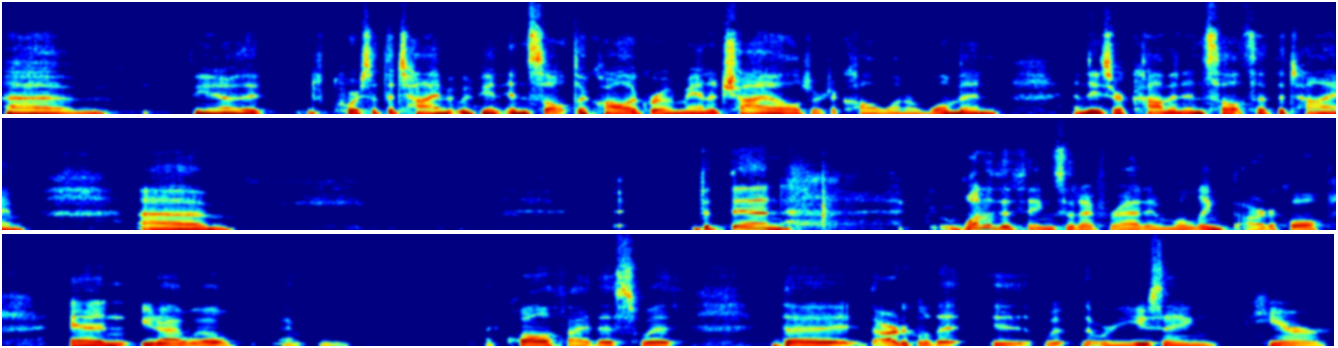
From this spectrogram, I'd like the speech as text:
Um, you know, that of course, at the time, it would be an insult to call a grown man a child or to call one a woman. And these are common insults at the time. Um, but then one of the things that I've read, and we'll link the article, and, you know, I will I qualify this with the, the article that is that we're using here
